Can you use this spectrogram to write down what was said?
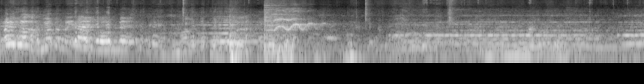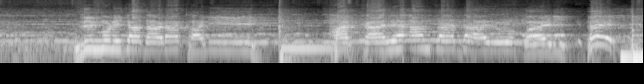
अरे तुला लागलं तर नाही. लिंबुणीच्या झाडाखाली. हाकाल्या आमचा दारू पाडी. हे!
